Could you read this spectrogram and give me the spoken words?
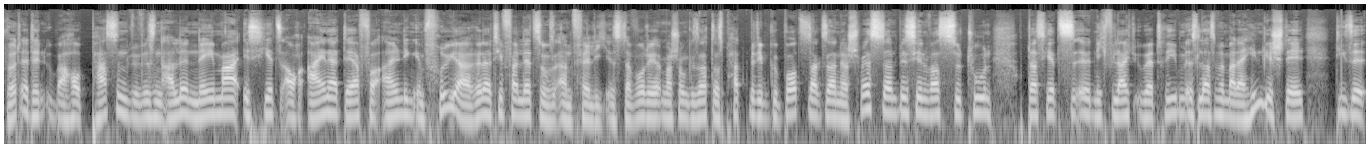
wird er denn überhaupt passen? Wir wissen alle, Neymar ist jetzt auch einer, der vor allen Dingen im Frühjahr relativ verletzungsanfällig ist. Da wurde ja immer schon gesagt, das hat mit dem Geburtstag seiner Schwester ein bisschen was zu tun. Ob das jetzt äh, nicht vielleicht übertrieben ist, lassen wir mal dahingestellt, diese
